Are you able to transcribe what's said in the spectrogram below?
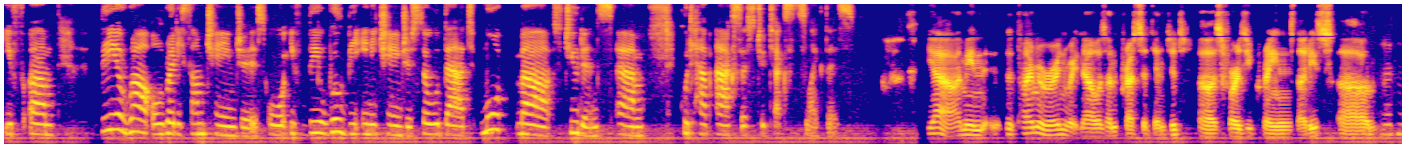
if um, there are already some changes or if there will be any changes so that more uh, students um, could have access to texts like this? Yeah, I mean, the time we're in right now is unprecedented uh, as far as Ukrainian studies um, mm-hmm.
